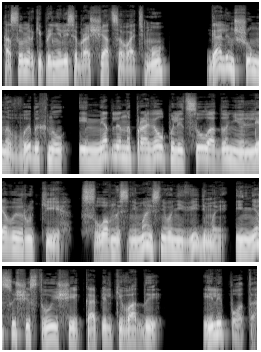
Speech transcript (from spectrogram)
а сумерки принялись обращаться во тьму, Галин шумно выдохнул и медленно провел по лицу ладонью левой руки, словно снимая с него невидимые и несуществующие капельки воды или пота.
